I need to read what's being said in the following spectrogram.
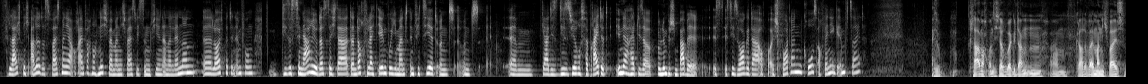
vielleicht nicht alle, das weiß man ja auch einfach noch nicht, weil man nicht weiß, wie es in vielen anderen Ländern äh, läuft mit den Impfungen. Dieses Szenario, dass sich da dann doch vielleicht irgendwo jemand infiziert und, und ähm, ja, dieses, dieses Virus verbreitet innerhalb dieser olympischen Bubble. Ist, ist die Sorge da auch bei euch Sportlern groß, auch wenn ihr geimpft seid? Also klar macht man sich darüber Gedanken, ähm, gerade weil man nicht weiß,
